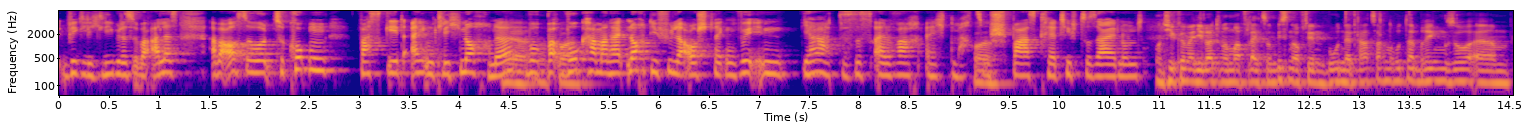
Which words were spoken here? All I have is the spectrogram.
wirklich liebe das über alles. Aber auch so zu gucken, was geht eigentlich noch, ne? Ja, wo, wo kann man halt noch die Fühler ausstrecken? In, ja, das ist einfach echt, macht voll. so Spaß, kreativ zu sein. Und, und hier können wir die Leute nochmal vielleicht so ein bisschen auf den Boden der Tatsachen runterbringen. So, ähm,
